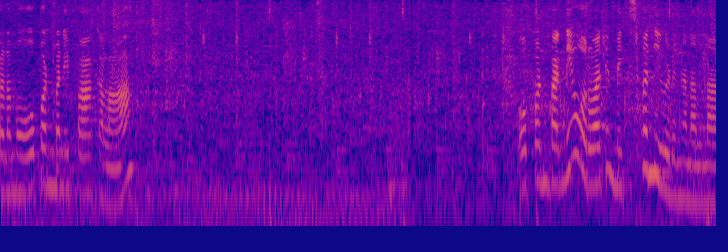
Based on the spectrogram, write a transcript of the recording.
இப்போ நம்ம ஓப்பன் பண்ணி பார்க்கலாம். ஓப்பன் பண்ணி ஒரு வாட்டி மிக்ஸ் பண்ணி விடுங்க நல்லா.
